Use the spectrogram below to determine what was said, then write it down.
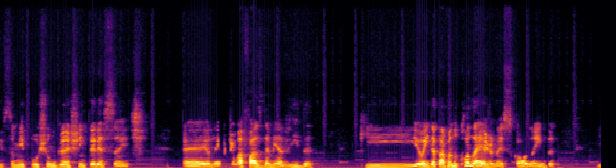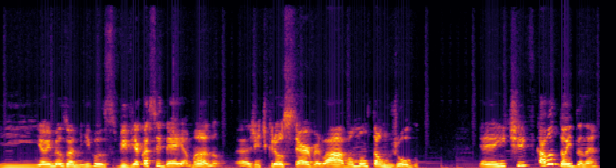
Isso me puxa um gancho interessante. É, eu lembro de uma fase da minha vida que eu ainda estava no colégio, na escola ainda. E eu e meus amigos vivia com essa ideia, mano, a gente criou o server lá, vamos montar um jogo. E aí a gente ficava doido, né?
